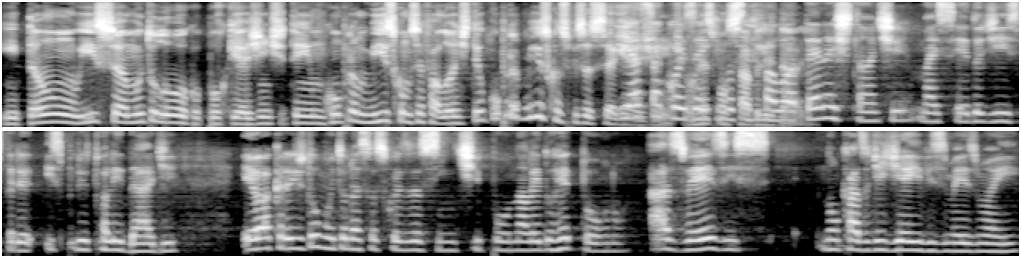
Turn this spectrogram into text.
Então, isso é muito louco, porque a gente tem um compromisso, como você falou, a gente tem um compromisso com as pessoas que seguem E a essa gente, coisa aí que você falou até na estante mais cedo de espiri- espiritualidade, eu acredito muito nessas coisas assim, tipo, na lei do retorno. Às vezes, no caso de Javes mesmo aí,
